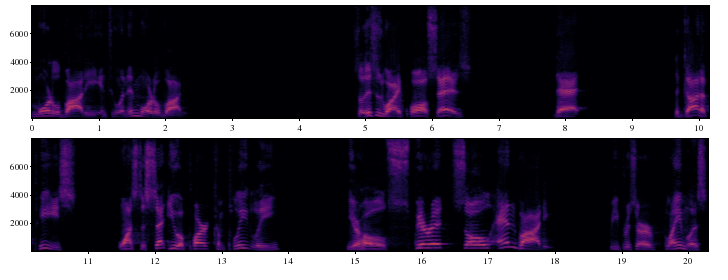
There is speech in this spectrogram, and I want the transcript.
mortal body into an immortal body. So, this is why Paul says that the God of peace wants to set you apart completely, your whole spirit, soul, and body be preserved blameless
